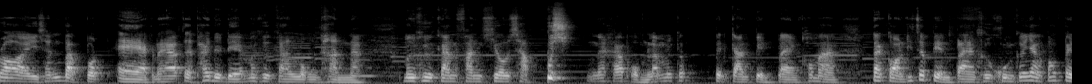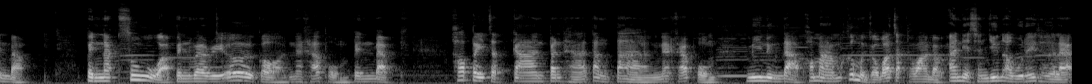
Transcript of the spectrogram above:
ปล่อยฉันแบบปลดแอกนะครับ แต่ไพ่เด e เดทมันคือการลงทันนะ มันคือการฟันเคียวฉับปุ๊ชนะครับผมแล้วมันก็เป็นการเปลี่ยนแปลงเข้ามา แต่ก่อนที่จะเปลี่ยนแปลงคือคุณก็ยังต้องเป็นแบบเป็นนักสู้อะเป็น warrior ก่อนนะครับผมเป็นแบบเข้าไปจัดการปัญหาต่างๆนะครับผมมีหนึ่งดาบเข้ามามันก็เหมือนกับว่าจักรวาลแบบอันเนี่ยฉันยื่นอาวุธให้เธอแล้ว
